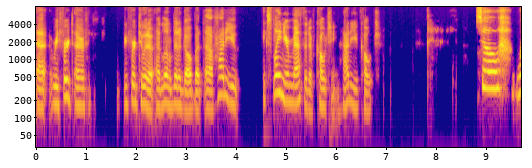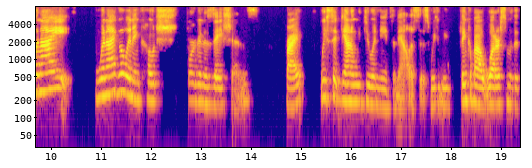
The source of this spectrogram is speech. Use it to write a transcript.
uh, referred uh, referred to it a, a, little bit ago, but uh, how do you explain your method of coaching? How do you coach? So when I when I go in and coach organizations, right? We sit down and we do a needs analysis. We, we think about what are some of the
